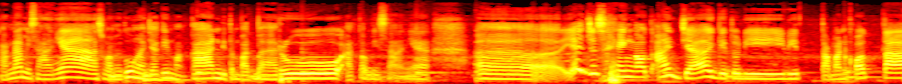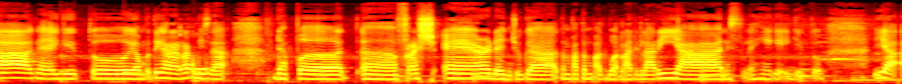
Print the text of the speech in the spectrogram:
Karena misalnya suamiku ngajakin makan di tempat baru atau misalnya uh, ya just hang out aja gitu di di taman kota kayak gitu. Yang penting anak-anak bisa dapet uh, fresh air dan juga tempat-tempat buat lari-larian istilahnya kayak gitu. Ya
